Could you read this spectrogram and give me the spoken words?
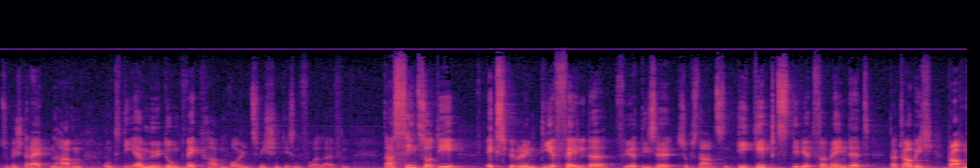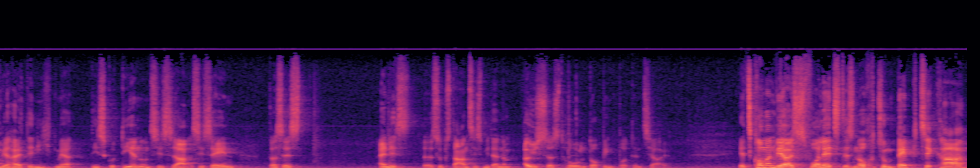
zu bestreiten haben und die Ermüdung weghaben wollen zwischen diesen Vorläufen. Das sind so die Experimentierfelder für diese Substanzen. Die gibt es, die wird verwendet. Da glaube ich, brauchen wir heute nicht mehr diskutieren. Und Sie, Sie sehen, dass es eine Substanz ist mit einem äußerst hohen Dopingpotenzial. Jetzt kommen wir als vorletztes noch zum PEPCK.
